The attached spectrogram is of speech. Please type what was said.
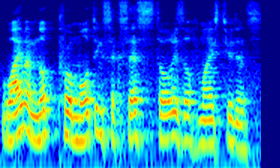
Why am I'm not promoting success stories of my students?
